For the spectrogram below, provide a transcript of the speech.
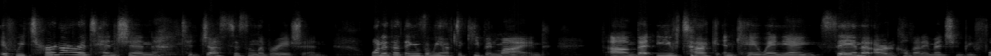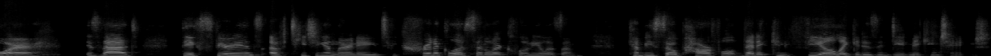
if we turn our attention to justice and liberation, one of the things that we have to keep in mind um, that Eve Tuck and K. Wayne Yang say in that article that I mentioned before is that the experience of teaching and learning to be critical of settler colonialism can be so powerful that it can feel like it is indeed making change.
